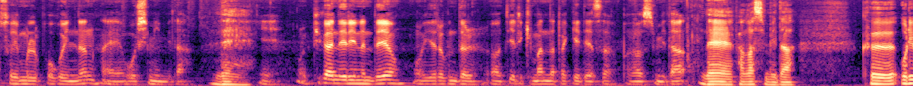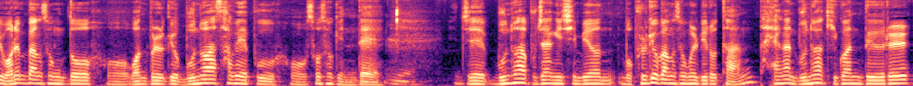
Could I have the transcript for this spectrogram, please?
소임을 보고 있는 에, 오심입니다. 네, 예, 오늘 비가 내리는데요. 어, 여러분들 어, 이렇게 만나뵙게 돼서 반갑습니다. 네, 반갑습니다. 그 우리 원음 방송도 어, 원불교 문화사회부 어, 소속인데 예, 이제 문화부장이시면 뭐 불교 방송을 비롯한 다양한 문화 기관들을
